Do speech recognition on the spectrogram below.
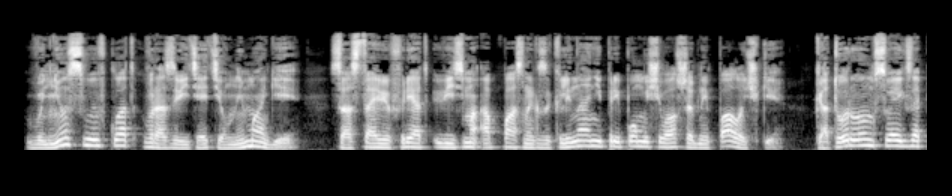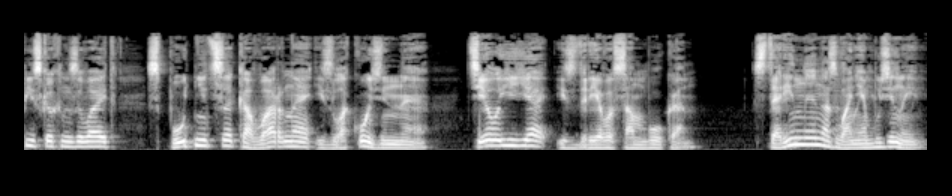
внес свой вклад в развитие темной магии, составив ряд весьма опасных заклинаний при помощи волшебной палочки, которую он в своих записках называет «спутница коварная и злокозненная», тело ее из древа самбука. Старинное название бузины.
